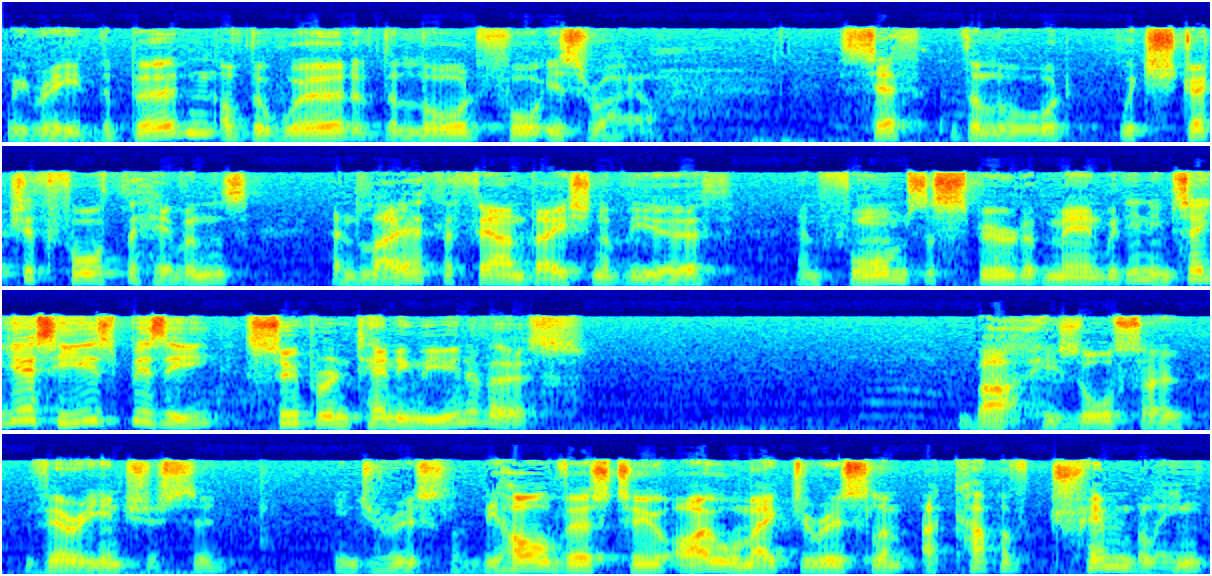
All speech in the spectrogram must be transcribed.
we read, The burden of the word of the Lord for Israel saith the Lord, which stretcheth forth the heavens and layeth the foundation of the earth and forms the spirit of man within him. So, yes, he is busy superintending the universe, but he's also very interested in Jerusalem. Behold, verse 2 I will make Jerusalem a cup of trembling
